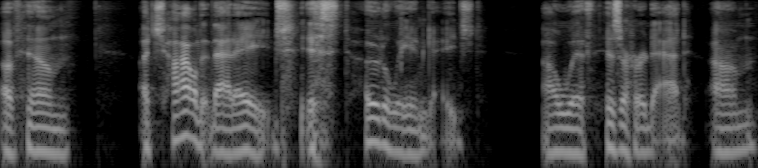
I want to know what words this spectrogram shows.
of him, a child at that age is totally engaged uh, with his or her dad, um,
